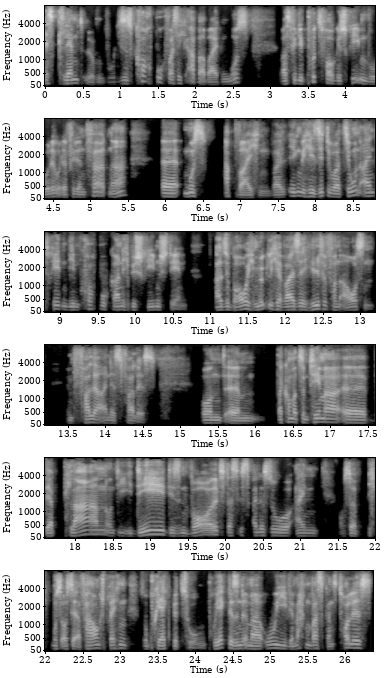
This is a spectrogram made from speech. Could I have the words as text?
es klemmt irgendwo. Dieses Kochbuch, was ich abarbeiten muss, was für die Putzfrau geschrieben wurde oder für den Pförtner, äh, muss abweichen, weil irgendwelche Situationen eintreten, die im Kochbuch gar nicht beschrieben stehen. Also brauche ich möglicherweise Hilfe von außen im Falle eines Falles. Und ähm, da kommen wir zum Thema äh, der Plan und die Idee, diesen Vault, das ist alles so ein, aus der, ich muss aus der Erfahrung sprechen, so projektbezogen. Projekte sind immer, ui, wir machen was ganz Tolles,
